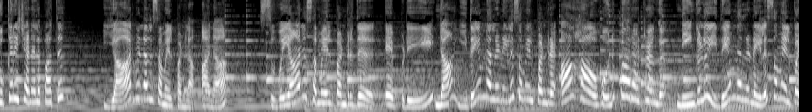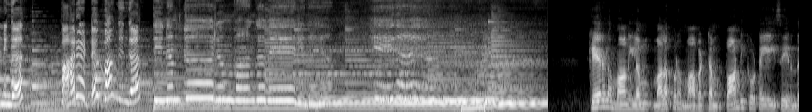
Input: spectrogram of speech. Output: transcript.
குக்கரி சேனலை பார்த்து யார் வேணாலும் சமையல் பண்ணலாம். ஆனா சுவையான சமையல் பண்றது எப்படி? நான் இதயம் நல்லெண்ணெயில சமையல் பண்றேன். ஆஹா ஓஹோன்னு பாராட்டுறாங்க. நீங்களும் இதயம் நல்லெண்ணெயில சமையல் பண்ணுங்க. பாராட்ட வாங்குங்க. தினம் தோறும் வாங்குவே கேரள மாநிலம் மலப்புரம் மாவட்டம் பாண்டிக்கோட்டையை சேர்ந்த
